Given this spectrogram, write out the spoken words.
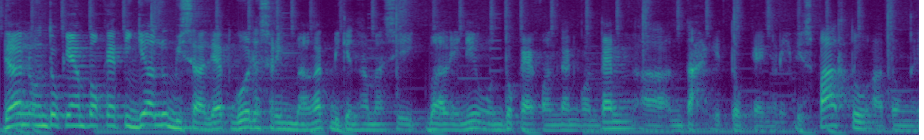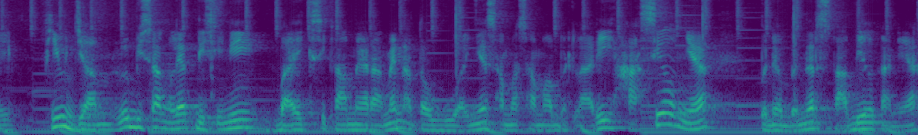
Dan untuk yang Pocket 3 lu bisa lihat gue udah sering banget bikin sama si Iqbal ini untuk kayak konten-konten uh, entah itu kayak nge-review sepatu atau nge-review jam. Lu bisa ngeliat di sini baik si kameramen atau guanya sama-sama berlari hasilnya benar-benar stabil kan ya.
